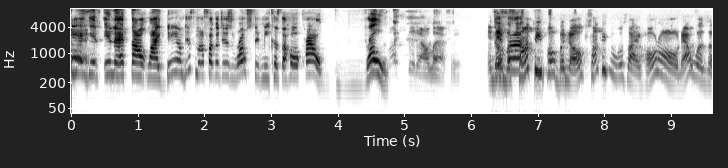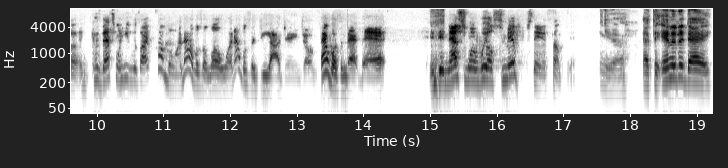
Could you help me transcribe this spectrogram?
then that? get in that thought like, damn, this motherfucker just roasted me because the whole crowd rolled. busted out laughing. And The then, but some people, but no, some people was like, hold on, that was a, because that's when he was like, come on, that was a low one. That was a G.I. Jane joke. That wasn't that bad. And then that's when Will Smith said something. Yeah. At the end of the day,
